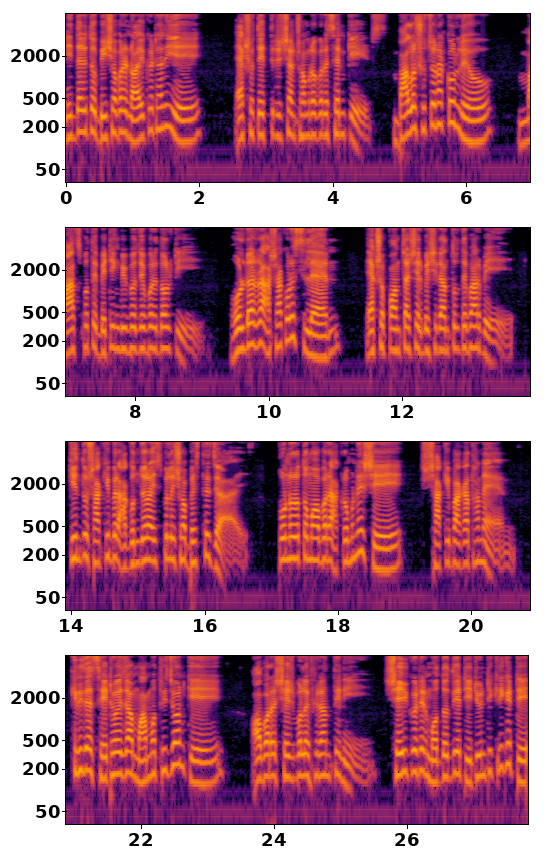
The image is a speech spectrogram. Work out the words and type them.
নির্ধারিত বিশ ওভারে নয় উইকেট হারিয়ে একশো তেত্রিশ রান সংগ্রহ করে সেন্ট কিটস। ভালো সূচনা করলেও মাঝপথে ব্যাটিং বিপর্যয়ে পড়ে দলটি। হোল্ডাররা আশা করেছিলেন একশো পঞ্চাশের বেশি রান তুলতে পারবে। কিন্তু সাকিবের আগুনজোড়া স্পেলে সব ভেস্তে যায়। পনেরোতম ওভারে আক্রমণে এসে সাকিব আঘাত হানেন। ক্রিজে সেট হয়ে যাওয়া মোহাম্মদ রিজওয়ানকে ওভারের শেষ বলে ফেরান তিনি। সেই উইকেটের মধ্য দিয়ে টি টোয়েন্টি ক্রিকেটে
